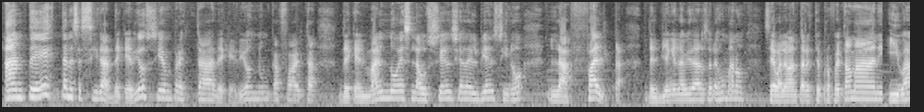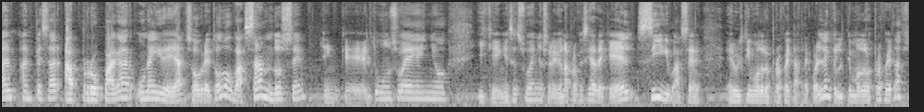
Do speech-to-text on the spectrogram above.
Ante esta necesidad de que Dios siempre está, de que Dios nunca falta, de que el mal no es la ausencia del bien, sino la falta del bien en la vida de los seres humanos, se va a levantar este profeta Mani y va a empezar a propagar una idea, sobre todo basándose en que él tuvo un sueño y que en ese sueño se le dio una profecía de que él sí iba a ser el último de los profetas. Recuerden que el último de los profetas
